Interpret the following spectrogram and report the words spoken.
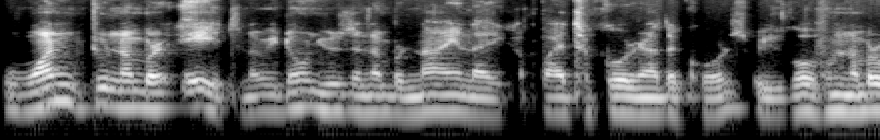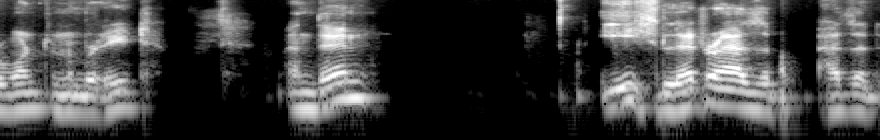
one to number eight. Now we don't use the number nine like Pythagorean code and other codes. We go from number one to number eight, and then each letter has a has a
